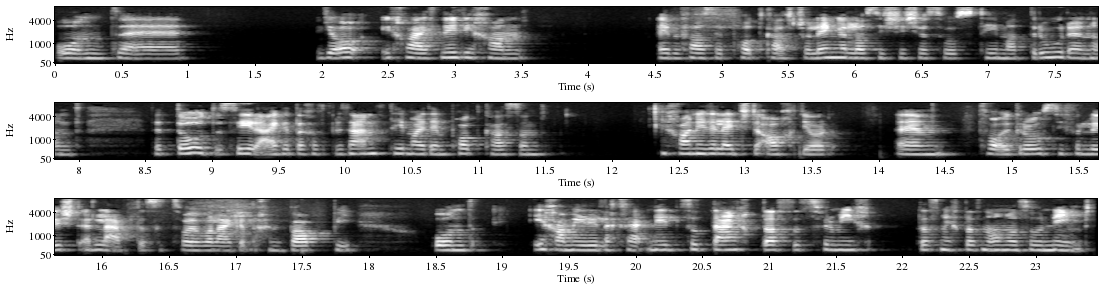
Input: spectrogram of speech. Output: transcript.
und äh, ja, ich weiß nicht, ich kann ebenfalls der Podcast schon länger los ist, ist ja so das Thema Trauern und der Tod sehr eigentlich ein Präsenzthema in dem Podcast. Und ich habe in den letzten acht Jahren ähm, zwei grosse Verluste erlebt, also zweimal eigentlich ein Papi. Und ich habe mir ehrlich gesagt nicht so gedacht, dass das für mich, dass mich das nochmal so nimmt,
